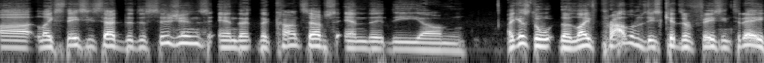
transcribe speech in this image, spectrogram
uh like Stacy said, the decisions and the the concepts and the the um I guess the the life problems these kids are facing today,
